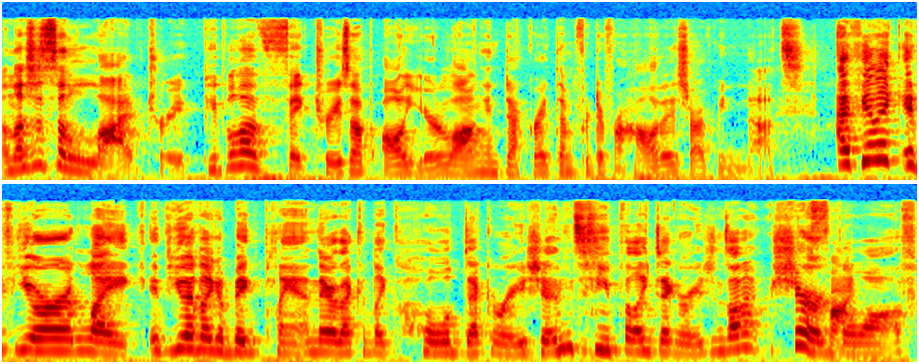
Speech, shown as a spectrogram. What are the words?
Unless it's a live tree. People have fake trees up all year long and decorate them for different holidays. Drive me nuts. I feel like if you're like if you had like a big plant in there that could like hold decorations and you put like decorations on it, sure, Fine. go off.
